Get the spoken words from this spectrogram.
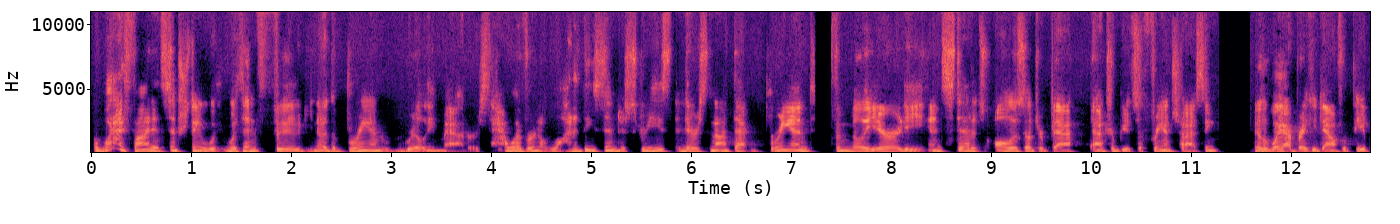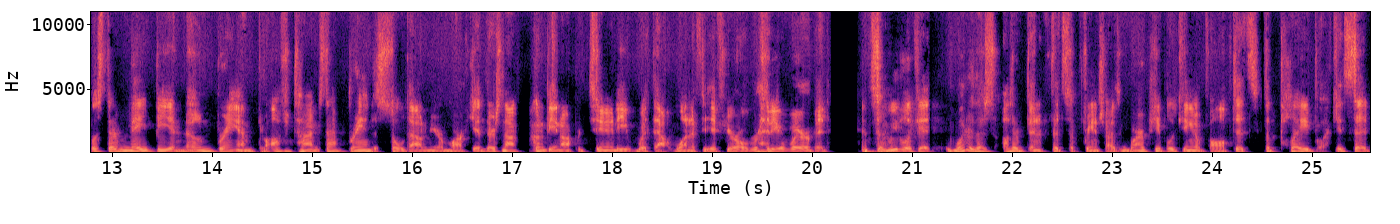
what I find it's interesting within food, you know, the brand really matters. However, in a lot of these industries, there's not that brand familiarity. Instead, it's all those other back attributes of franchising. You know, the way I break it down for people is there may be a known brand, but oftentimes that brand is sold out in your market. There's not going to be an opportunity with that one if, if you're already aware of it. And so we look at what are those other benefits of franchising? Why are people getting involved? It's the playbook. It's that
